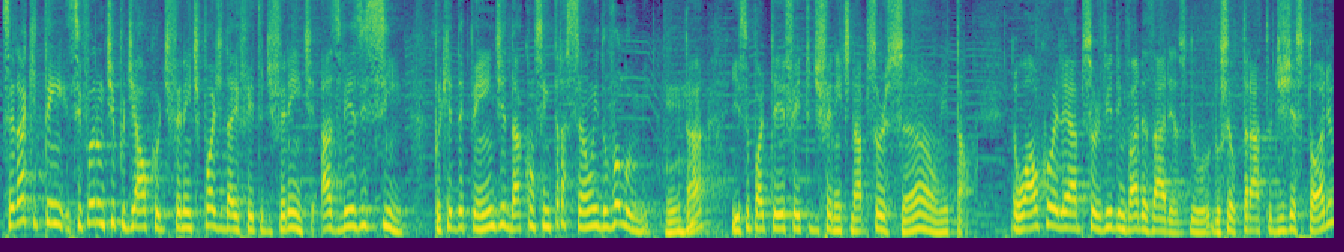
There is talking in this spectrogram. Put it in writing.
Será que tem, se for um tipo de álcool diferente, pode dar efeito diferente? Às vezes sim, porque depende da concentração e do volume, tá? Isso pode ter efeito diferente na absorção e tal. O álcool ele é absorvido em várias áreas do, do seu trato digestório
